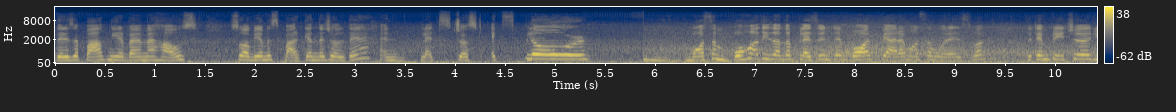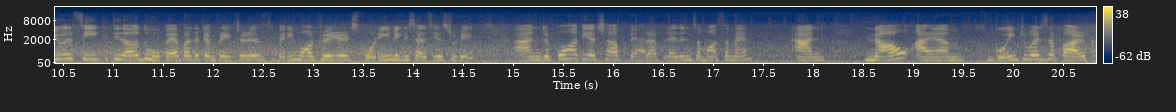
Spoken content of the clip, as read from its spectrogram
there is a park nearby my house so अभी हम इस पार्क के अंदर चलते हैं एंड लेट्स जस्ट एक्सप्लोर मौसम बहुत ही ज़्यादा प्लेजेंट है, बहुत प्यारा मौसम हो रहा है इस वक्त। The temperature you will see कितनी ज़्यादा धूप है but the temperature is very moderate it's fourteen degree Celsius today and बहुत ही अच्छा प्यारा प्लेजेंट सा मौसम है। And now I am going towards the park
